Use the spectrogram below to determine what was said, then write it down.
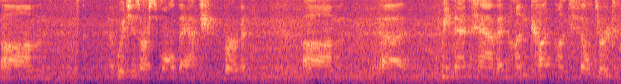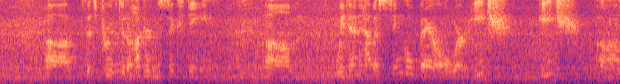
um, which is our small batch bourbon. Um, uh, we then have an uncut, unfiltered uh, that's proofed at 116. Um, we then have a single barrel where each each um,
